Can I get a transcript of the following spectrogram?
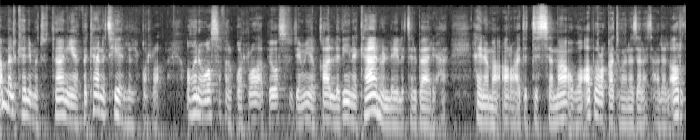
أما الكلمة الثانية فكانت هي للقراء وهنا وصف القراء بوصف جميل قال الذين كانوا الليلة البارحة حينما أرعدت السماء وأبرقت ونزلت على الأرض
